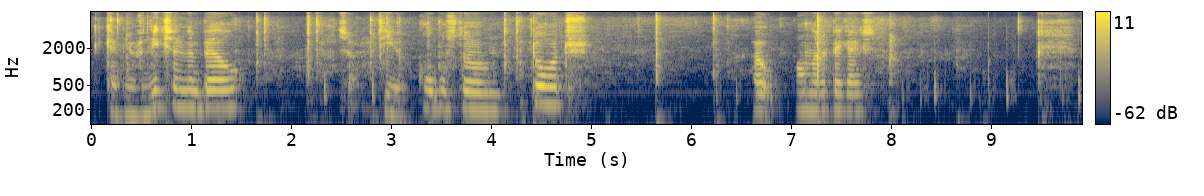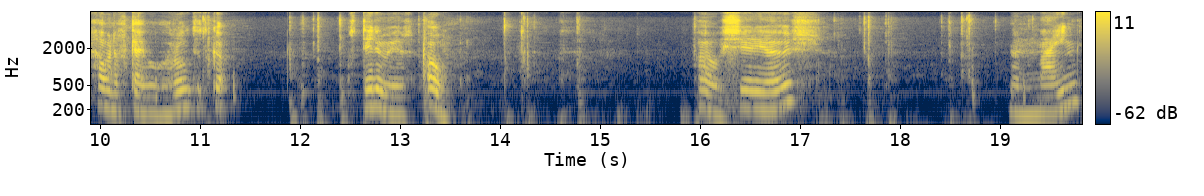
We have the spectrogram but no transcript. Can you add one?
Ik heb nu even niks aan de bel. Zo, hier cobblestone, torch. Oh, andere pickaxe. Gaan we even kijken hoe groot het kan dit er weer? Oh. Oh, serieus? Mijn mijn?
